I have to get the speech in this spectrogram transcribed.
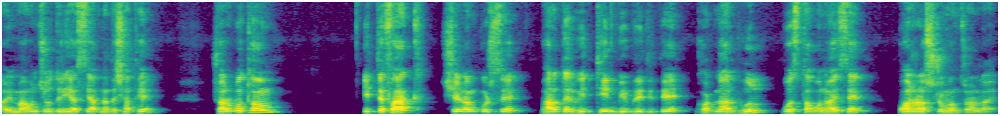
আমি মামুন চৌধুরী আছি আপনাদের সাথে। সর্বপ্রথম ইত্তেফাক শিরোনাম করছে ভারতের ভিত্তিহীন বিবৃতিতে ঘটনার ভুল উপস্থাপন হয়েছে পররাষ্ট্র মন্ত্রণালয়।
